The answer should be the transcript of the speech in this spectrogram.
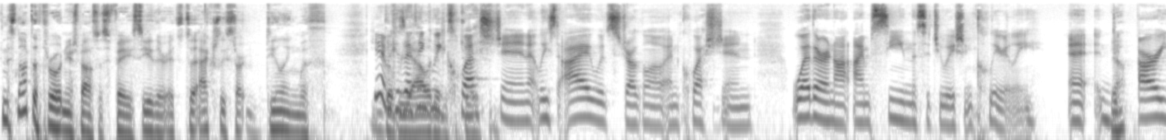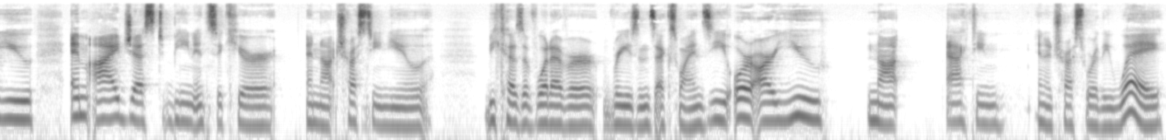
And it's not to throw it in your spouse's face either. It's to actually start dealing with. Yeah, because I think we of the situation. question, at least I would struggle and question whether or not I'm seeing the situation clearly. Uh, Yeah. Are you, am I just being insecure and not trusting you because of whatever reasons X, Y, and Z? Or are you not acting in a trustworthy way?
